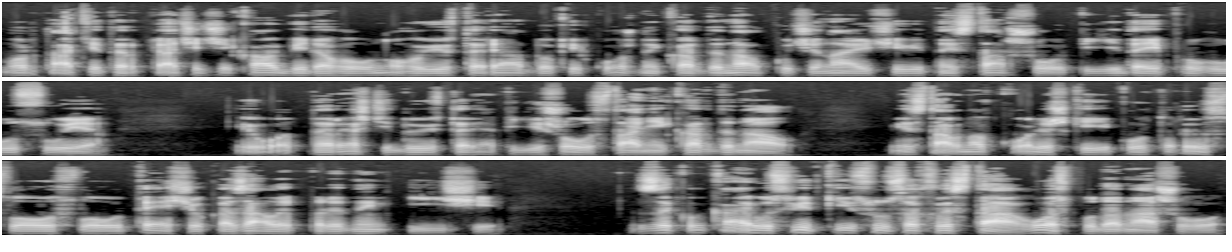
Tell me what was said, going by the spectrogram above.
Мортаті терпляче чекав біля головного вівтаря, доки кожний кардинал, починаючи від найстаршого, підійде і проголосує. І от нарешті до вівтаря підійшов останній кардинал. Він став навколішки і повторив слово слово те, що казали перед ним інші. Закликаю у свідки Ісуса Христа, Господа нашого,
